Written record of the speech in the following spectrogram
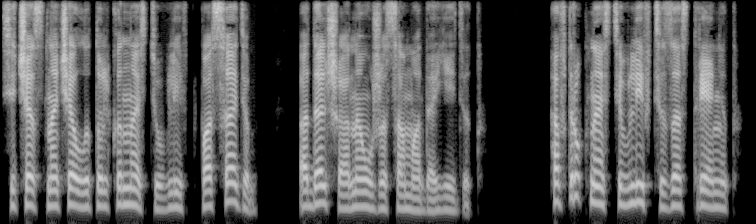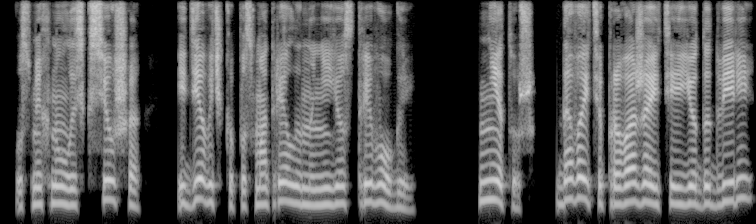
Сейчас сначала только Настю в лифт посадим, а дальше она уже сама доедет. А вдруг Настя в лифте застрянет? Усмехнулась Ксюша, и девочка посмотрела на нее с тревогой. Нет уж, давайте провожайте ее до двери,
